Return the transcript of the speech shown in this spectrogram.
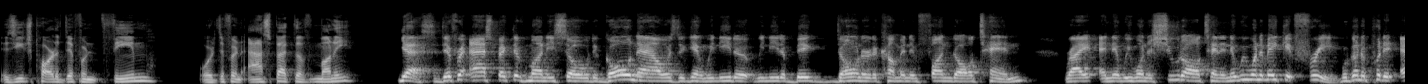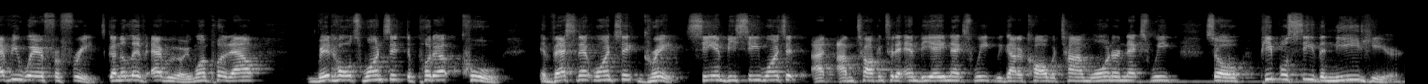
Is each part a different theme or a different aspect of money? Yes, different aspect of money. So the goal now is again, we need a we need a big donor to come in and fund all 10, right? And then we want to shoot all 10 and then we want to make it free. We're going to put it everywhere for free. It's going to live everywhere. We want to put it out. Ritholtz wants it to put up, cool. Envestnet wants it, great. CNBC wants it. I, I'm talking to the NBA next week. We got a call with Time Warner next week. So people see the need here.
